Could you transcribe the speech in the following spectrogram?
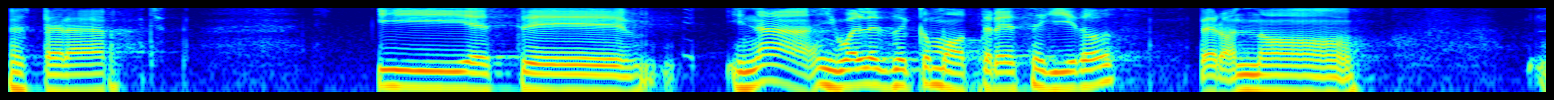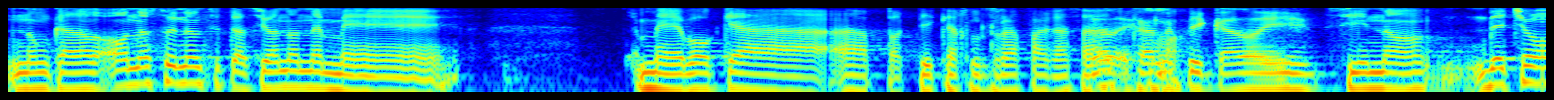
esperar. Y este, y nada, igual les doy como tres seguidos, pero no, nunca, o no estoy en una situación donde me, me evoque a, a practicar ráfagas, A ¿sabes? dejarle Como- picado ahí Sí, no. De hecho,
